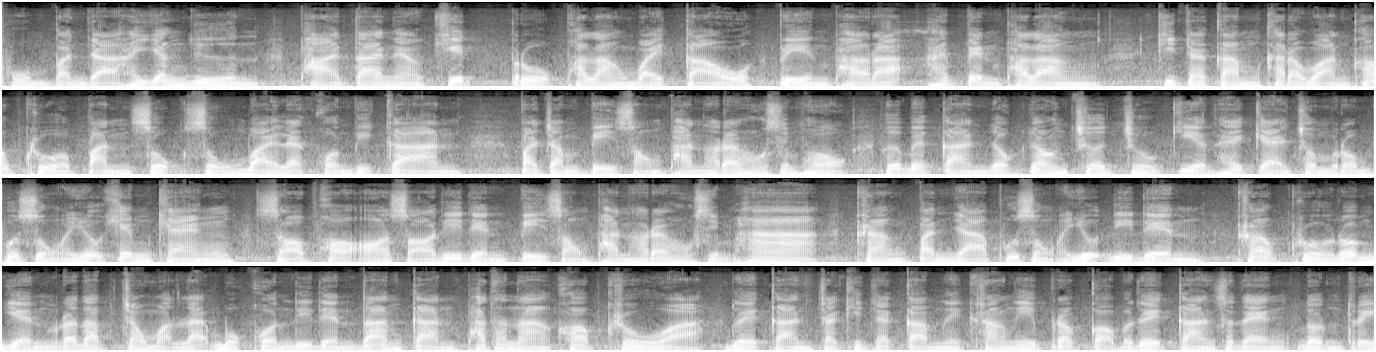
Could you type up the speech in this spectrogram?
ภูมิปัญญาให้ยั่งยืน ภายใต้แนวคิดปลูกพลังวัยเก่า เปลี่ยนภาระให้เป็นพลัง กิจกรรมคารวานครอบครัวปันสุขสูงวัยและคนพิการ ประจำปี 2566 เพื่อเป็นการยกย่องเชิดชูเกียรติให้แก่ชมรมผู้สูงอายุเข้มแข็ง สพอสดีเด่นปี 2565คลังปัญญาผู้สูงอายุดีเด่น ครอบครัวร่วมเย็นระดับจังหวัดและบุคคลดีเด่นด้านการพัฒนาครอบครัว โดยการจัดกิจกรรมในครั้งนี้ประกอบไปด้วยการแสดงดนตรี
